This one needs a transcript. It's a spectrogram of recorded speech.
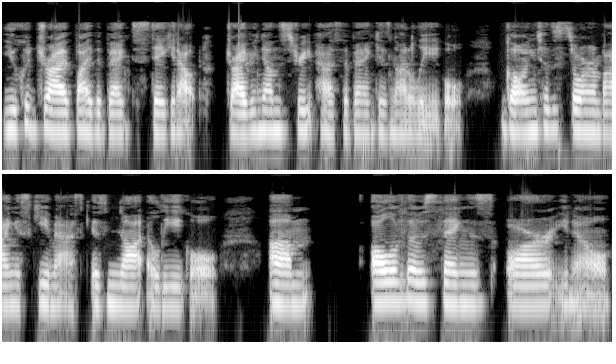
You could drive by the bank to stake it out. Driving down the street past the bank is not illegal. Going to the store and buying a ski mask is not illegal. Um, all of those things are, you know,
